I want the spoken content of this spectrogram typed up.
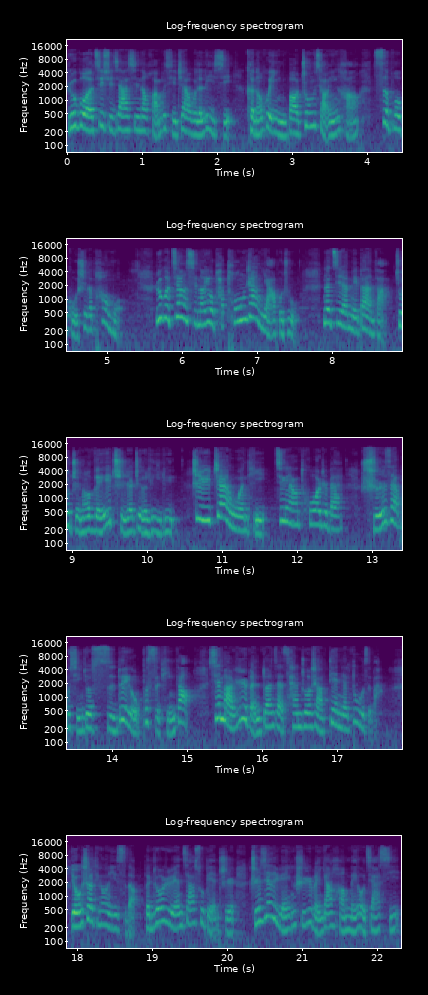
如果继续加息呢，还不起债务的利息，可能会引爆中小银行，刺破股市的泡沫。如果降息呢，又怕通胀压不住，那既然没办法，就只能维持着这个利率。至于债务问题，尽量拖着呗，实在不行就死队友不死贫道，先把日本端在餐桌上垫垫肚子吧。有个事儿挺有意思的，本周日元加速贬值，直接的原因是日本央行没有加息，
